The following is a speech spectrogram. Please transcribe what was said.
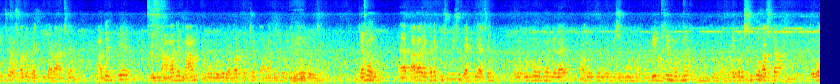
কিছু অসাধু ব্যক্তি যারা আছেন, তাদেরকে বিভিন্ন আমাদের নাম এবং লোগো ব্যবহার করছেন, তারা কিন্তু করেছেন। যেমন তারা এখানে কিছু কিছু ব্যক্তি আছেন যেমন পূর্ব বর্ধমান জেলায় বাদলচন্দ্র কিশোর পৃথ্বী মুর্মু এবং সিধু হাসদা এবং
